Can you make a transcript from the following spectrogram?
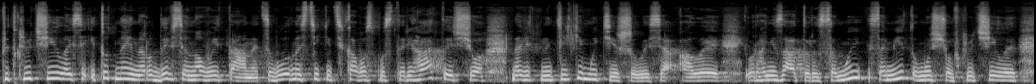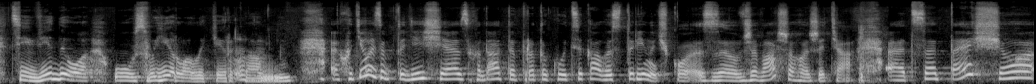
підключилася, і тут в неї народився новий танець. Це було настільки цікаво спостерігати, що навіть не тільки ми тішилися, але й організатори самі, самі тому що включили ці відео у свої ролики рекламні. Е, Хотілося б тоді ще згадати про таку цікаву сторіночку з вже вашого життя. Е, Це те, що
